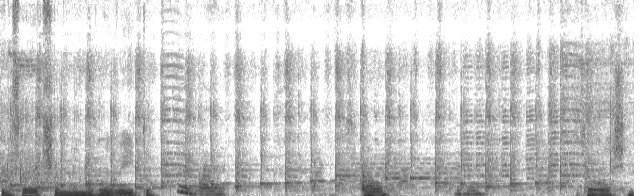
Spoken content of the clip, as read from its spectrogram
кінця, якщо ми могли вийти. Не знаю. Цікаво, Угу. согласен.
